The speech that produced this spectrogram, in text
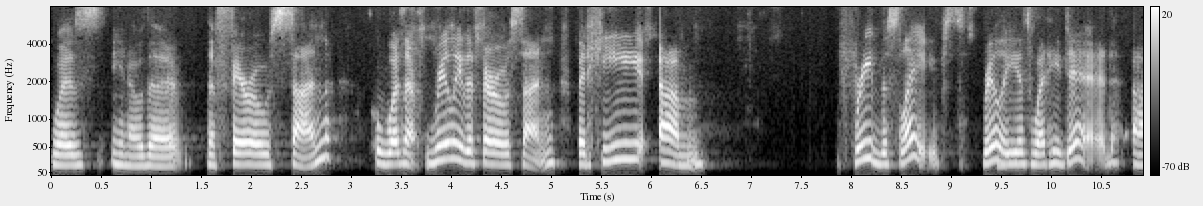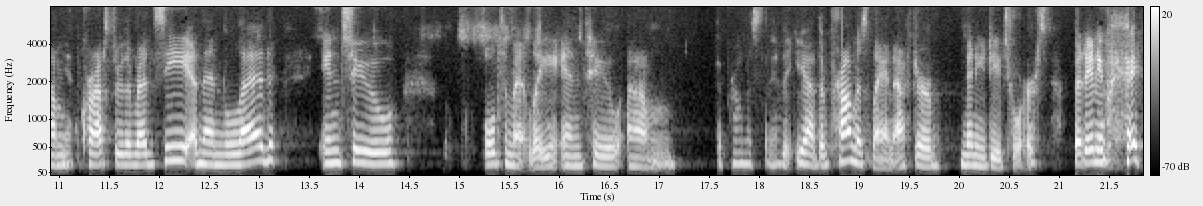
was you know the the pharaoh's son who wasn't really the pharaoh's son but he um freed the slaves, really, is what he did. Um, Yeah. Crossed through the Red Sea and then led into, ultimately, into, um, The promised land. the, yeah, the promised land after many detours. But anyway,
